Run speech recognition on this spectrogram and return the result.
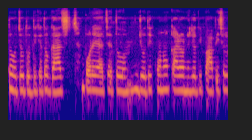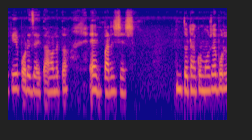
তো চতুর্দিকে তো গাছ পড়ে আছে। তো যদি কোনো কারণে যদি পা পিছল খেয়ে পড়ে যায়, তাহলে তো একবারে শেষ। তো ঠাকুর মশাই বলল,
